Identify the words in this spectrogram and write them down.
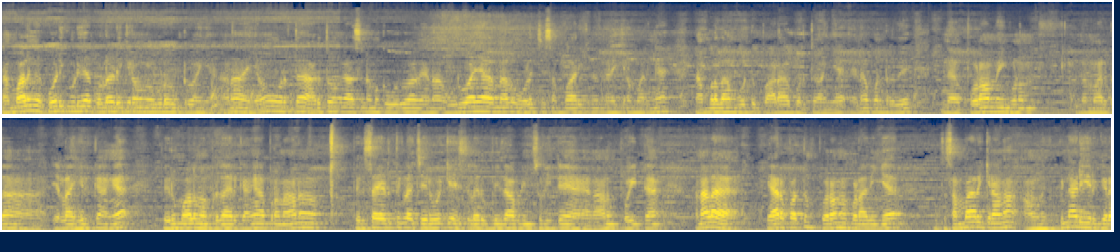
நம்ம ஆளுங்க கோடி கோடியாக கொள்ளடிக்கிறவங்க கூட விட்டுருவாங்க. ஆனால் எவன் ஒருத்தன் அடுத்தவங்க காசு நமக்கு உருவா வேணாம் உருவாயாக இருந்தாலும் உழைச்சி சம்பாதிக்கணும்னு நினைக்கிற பாருங்க நம்மளை தான் போட்டு பாடாப்படுத்துவாங்க. என்ன பண்ணுறது இந்த பொறாமை குணம் அந்த மாதிரி தான் எல்லாம் இருக்காங்க. பெரும்பாலும் அப்படி தான் இருக்காங்க. அப்புறம் நானும் பெருசாக எடுத்துக்கல. சரி ஓகே சிலர் இப்படி தான் அப்படின்னு சொல்லிட்டு நானும் போயிட்டேன். அதனால் யாரை பார்த்தும் பொறாமைப்படாதீங்க. ஒருத்தன் சம்பாதிக்கிறானா அவனுக்கு பின்னாடி இருக்கிற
